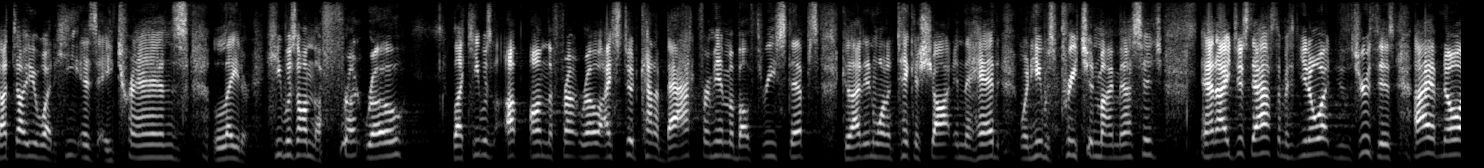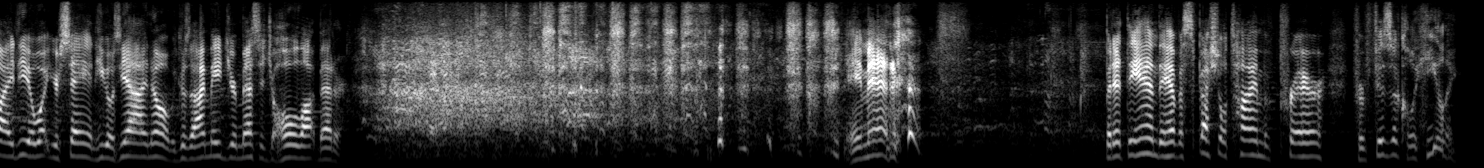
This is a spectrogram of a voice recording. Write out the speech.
I'll tell you what, he is a translator. He was on the front row like he was up on the front row. I stood kind of back from him about three steps because I didn't want to take a shot in the head when he was preaching my message. And I just asked him, I said, You know what? The truth is, I have no idea what you're saying. He goes, Yeah, I know, because I made your message a whole lot better. Amen. but at the end, they have a special time of prayer for physical healing.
